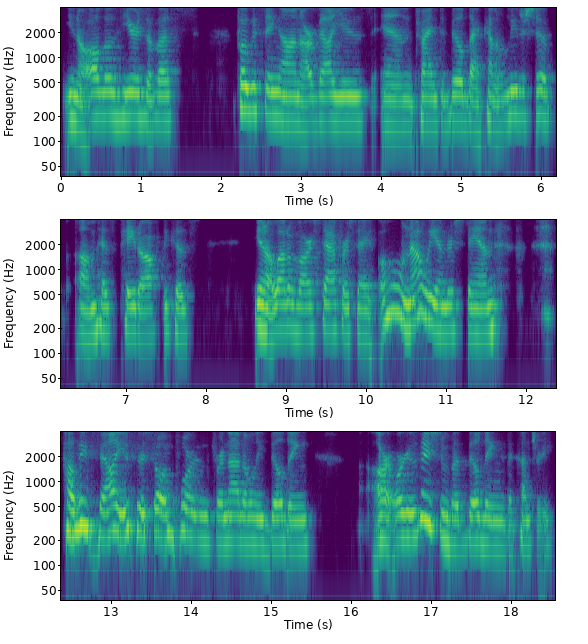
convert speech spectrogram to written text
you know all those years of us focusing on our values and trying to build that kind of leadership um, has paid off because you know, a lot of our staff are saying, oh, now we understand how these values are so important for not only building our organization, but building the country.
